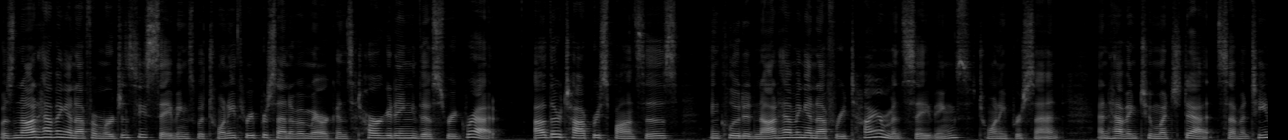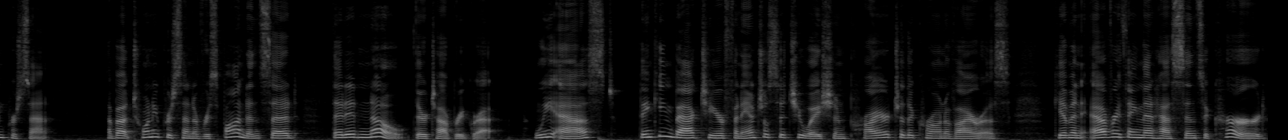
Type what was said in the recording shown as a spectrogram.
was not having enough emergency savings, with 23% of Americans targeting this regret. Other top responses included not having enough retirement savings, 20%, and having too much debt, 17%. About 20% of respondents said they didn't know their top regret. We asked, thinking back to your financial situation prior to the coronavirus, Given everything that has since occurred,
